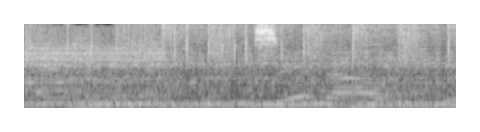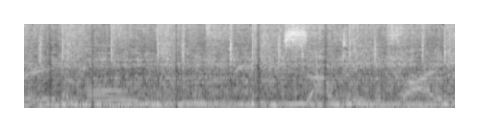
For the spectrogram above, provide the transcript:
Sounding the violence,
